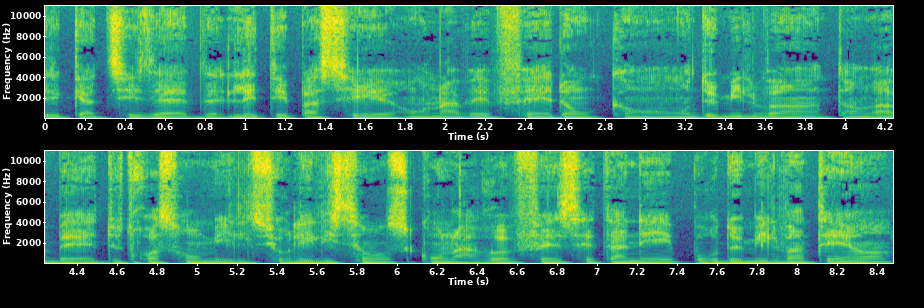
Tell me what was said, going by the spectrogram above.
le cadre de ces aides. L'été passé, on avait fait donc en 2020 un rabais de 300 000 sur les licences qu'on a refait cette année pour 2021.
